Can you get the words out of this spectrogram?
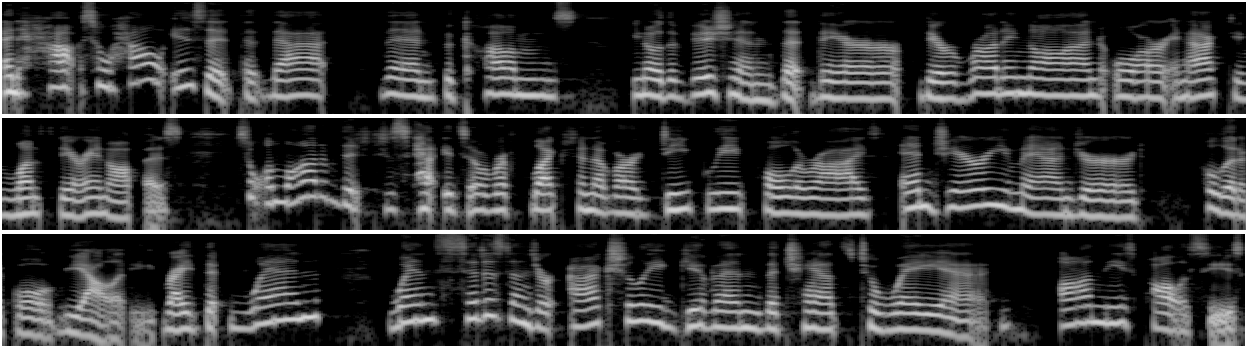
And how so how is it that that then becomes you know the vision that they're they're running on or enacting once they're in office. So a lot of this just ha- it's a reflection of our deeply polarized and gerrymandered political reality right? That when when citizens are actually given the chance to weigh in on these policies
